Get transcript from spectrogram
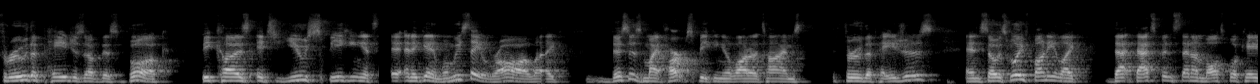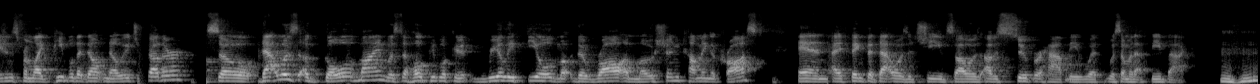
through the pages of this book because it's you speaking. It's, and again, when we say raw, like this is my heart speaking a lot of times through the pages. And so it's really funny, like that that's been said on multiple occasions from like people that don't know each other. So that was a goal of mine was to hope people could really feel the raw emotion coming across. And i think that that was achieved. So i was i was super happy with with some of that feedback. Mm-hmm.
